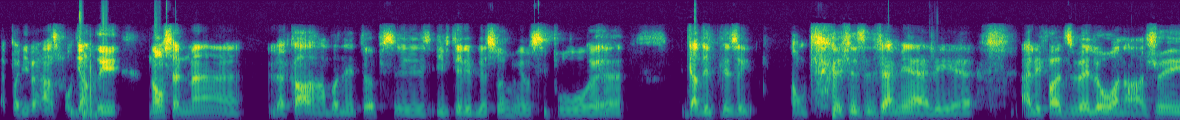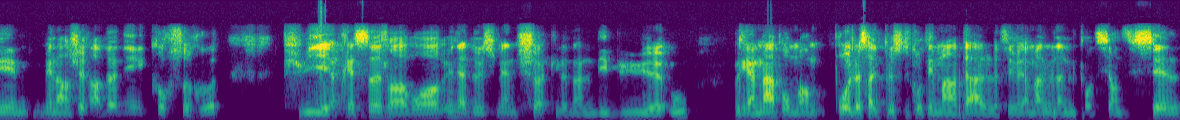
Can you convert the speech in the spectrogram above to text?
la polyvalence pour garder non seulement euh, le corps en bon état puis éviter les blessures, mais aussi pour garder le plaisir. Donc, je n'hésite jamais à aller, faire du vélo, en nager, mélanger randonnée, course sur route. Puis après ça, je vais avoir une à deux semaines de choc là, dans le début août. Vraiment pour, pour là, ça va être plus du côté mental. Là, vraiment dans une condition difficile.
